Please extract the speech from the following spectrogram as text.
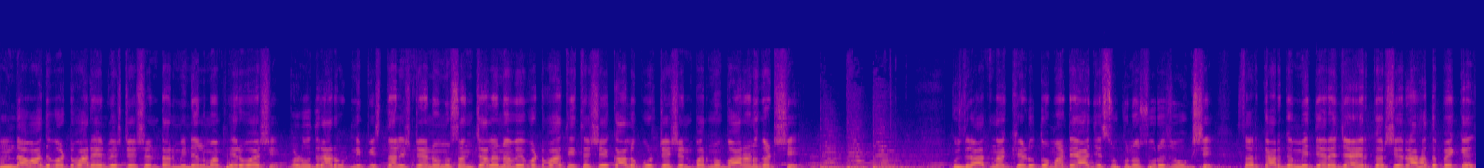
અમદાવાદ વટવા રેલવે સ્ટેશન ટર્મિનલમાં ફેરવાશે. વડોદરા રૂટની પિસ્તાલીસ ટ્રેનોનું સંચાલન હવે વટવાથી થશે. કાલુપુર સ્ટેશન પરનું ભારણ ઘટશે. ગુજરાતના ખેડૂતો માટે આજે સુખનો સૂરજ ઉગશે. સરકાર ગમે ત્યારે જાહેર કરશે રાહત પેકેજ.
